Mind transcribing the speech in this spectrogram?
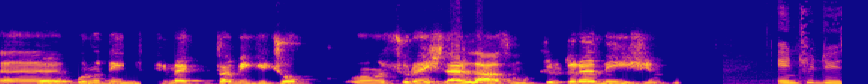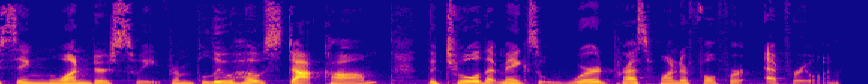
e, bunu değiştirmek tabii ki çok e, süreçler lazım. Bu kültürel değişim. Introducing Wondersuite from Bluehost.com, the tool that makes WordPress wonderful for everyone.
